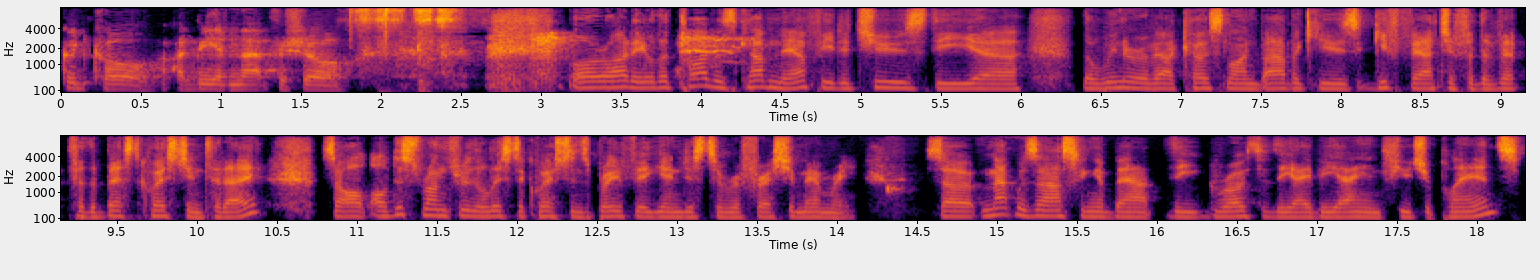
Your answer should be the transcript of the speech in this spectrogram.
Good call. I'd be in that for sure. All righty. well the time has come now for you to choose the uh, the winner of our Coastline Barbecues gift voucher for the for the best question today. So I'll, I'll just run through the list of questions briefly again, just to refresh your memory. So Matt was asking about the growth of the ABA and future plans.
